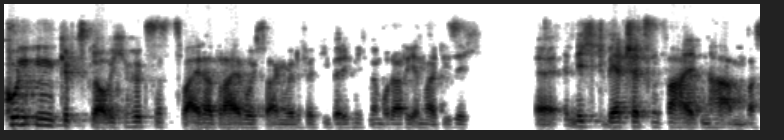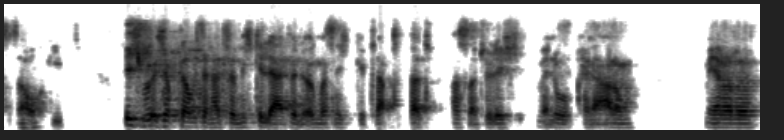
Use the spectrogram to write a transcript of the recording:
Kunden gibt es, glaube ich, höchstens zwei oder drei, wo ich sagen würde, für die werde ich nicht mehr moderieren, weil die sich äh, nicht wertschätzend verhalten haben, was es auch gibt. Ich, ich habe, glaube ich, dann halt für mich gelernt, wenn irgendwas nicht geklappt hat, was natürlich, wenn du, keine Ahnung, mehrere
